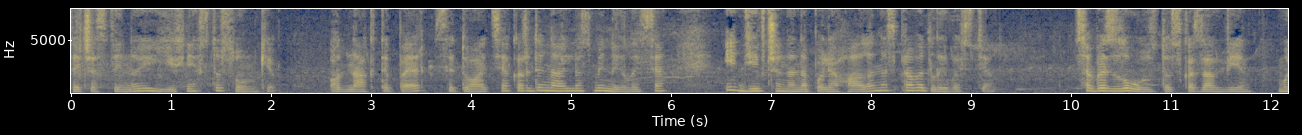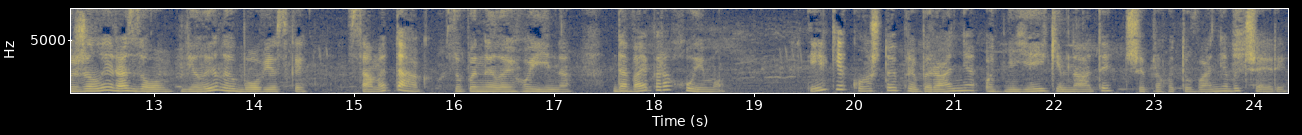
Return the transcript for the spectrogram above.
це частиною їхніх стосунків. Однак тепер ситуація кардинально змінилася, і дівчина наполягала на справедливості. Це безглуздо, сказав він. Ми жили разом, ділили обов'язки. Саме так, зупинила його Інна. Давай порахуємо. Скільки коштує прибирання однієї кімнати чи приготування вечері?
